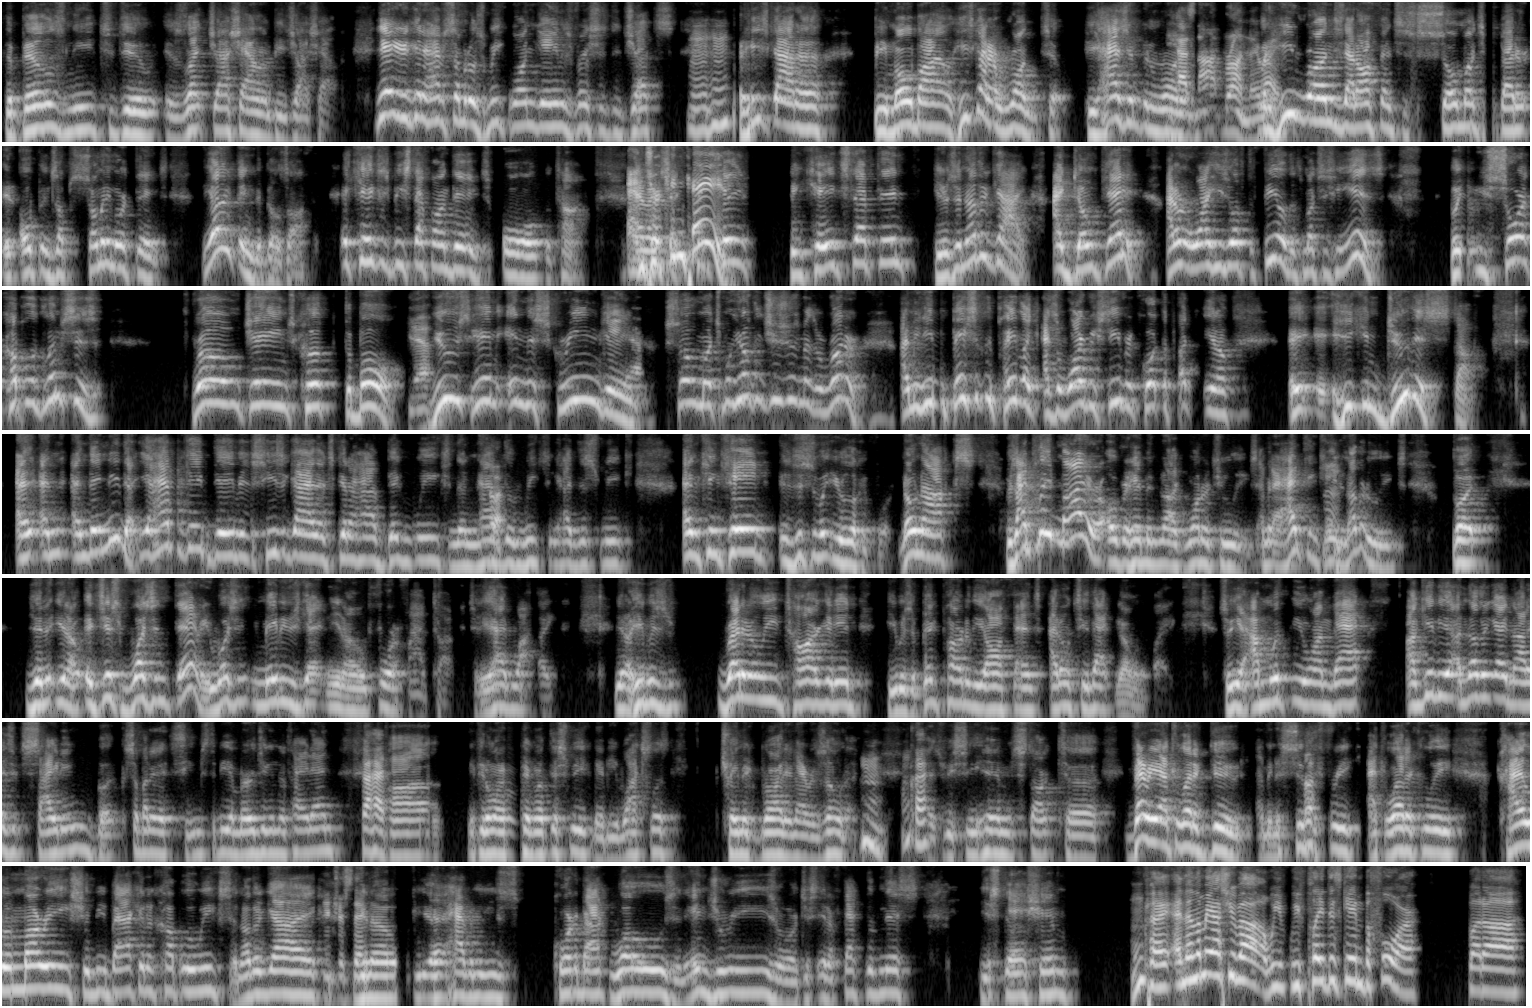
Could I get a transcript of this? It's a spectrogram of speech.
The Bills need to do is let Josh Allen be Josh Allen. Yeah, you're going to have some of those Week One games versus the Jets Mm-hmm. but he's got to be mobile. He's got to run too. He hasn't been He has not run. When right. he runs, that offense is so much better. It opens up so many more things. The other thing the Bills offer, it can't just be Stefon Diggs all the time. And Enter like Kincaid. Kincaid. Kincaid stepped in. Here's another guy. I don't get it. I don't know why he's off the field as much as he is. But you saw a couple of glimpses. Throw James Cook the ball. Yeah. Use him in the screen game Yeah. so much more. You don't think you should use him as a runner. I mean, he basically played like as a wide receiver, caught the puck, you know. He- He can do this stuff. And, and and they need that. You have Gabe Davis. He's a guy that's going to have big weeks and then have the weeks he had this week. And Kincaid, is this is what you were looking for. No Knox. Because I played Meyer over him in like one or two leagues. I mean, I had Kincaid hmm. in other leagues, but you know, you know, it just wasn't there. He wasn't. Maybe he was getting you know four or five targets. He had what like, you know, he was readily targeted. He was a big part of the offense. I don't see that going away. So yeah, I'm with you on that. I'll give you another guy, not as exciting, but somebody that seems to be emerging in the tight end. Go ahead. Uh, if you don't want to pick him up this week, maybe you watch list. Trey McBride in Arizona. Okay. As we see him start to very athletic dude. I mean, a super freak athletically. Kyler Murray should be back in a couple of weeks. Another guy, Interesting. you know, having these quarterback woes and injuries or just ineffectiveness, you stash him. Okay, and then let me ask you about we've we've played this game before, but uh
